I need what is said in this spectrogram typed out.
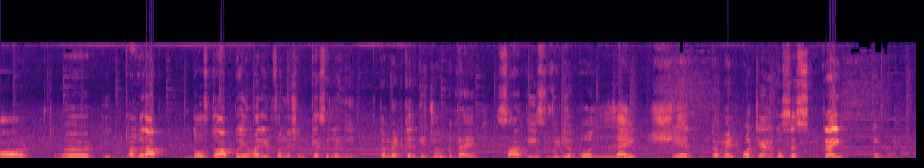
और अगर आप, दोस्तों, आपको ये हमारी इन्फॉर्मेशन कैसी लगी? कमेंट करके ज़रूर बताएँ। साथ ही इस वीडियो को लाइक शेयर कमेंट और चैनल को सब्सक्राइब कर लें।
